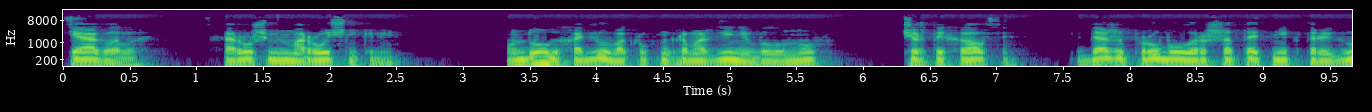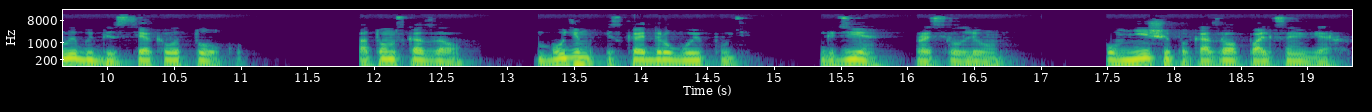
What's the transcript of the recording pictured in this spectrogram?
тягловых, с хорошими морочниками. Он долго ходил вокруг нагромождения валунов, чертыхался и даже пробовал расшатать некоторые глыбы без всякого толку. Потом сказал, будем искать другой путь. «Где?» – спросил Леон. Умнейший показал пальцем вверх.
